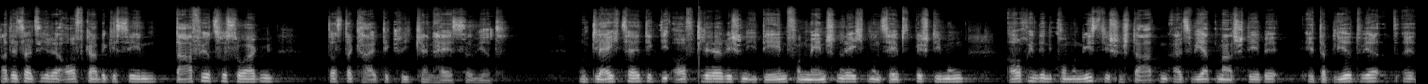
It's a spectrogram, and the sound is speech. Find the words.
hat es als ihre Aufgabe gesehen, dafür zu sorgen, dass der Kalte Krieg kein heißer wird und gleichzeitig die aufklärerischen Ideen von Menschenrechten und Selbstbestimmung auch in den kommunistischen Staaten als Wertmaßstäbe etabliert wird, äh,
